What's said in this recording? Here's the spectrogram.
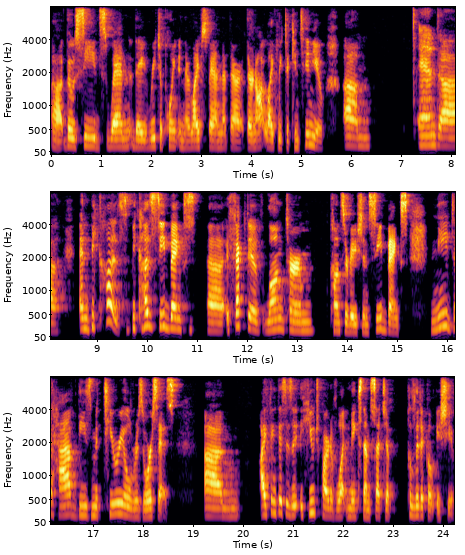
uh, those seeds when they reach a point in their lifespan that they're they're not likely to continue. Um, and uh, and because because seed banks uh, effective long term conservation seed banks need to have these material resources. Um, I think this is a, a huge part of what makes them such a political issue,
